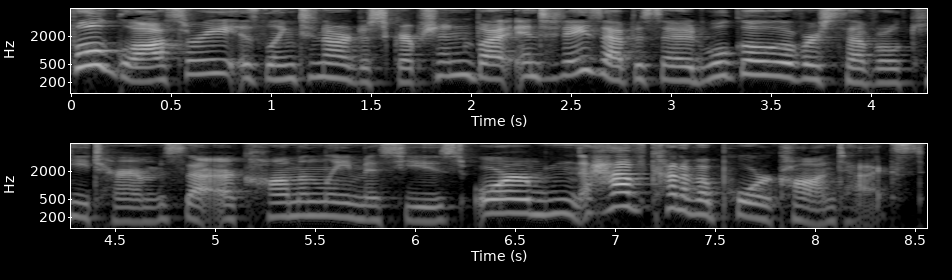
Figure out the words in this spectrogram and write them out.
full glossary is linked in our description, but in today's episode, we'll go over several key terms that are commonly misused or have kind of a poor context.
